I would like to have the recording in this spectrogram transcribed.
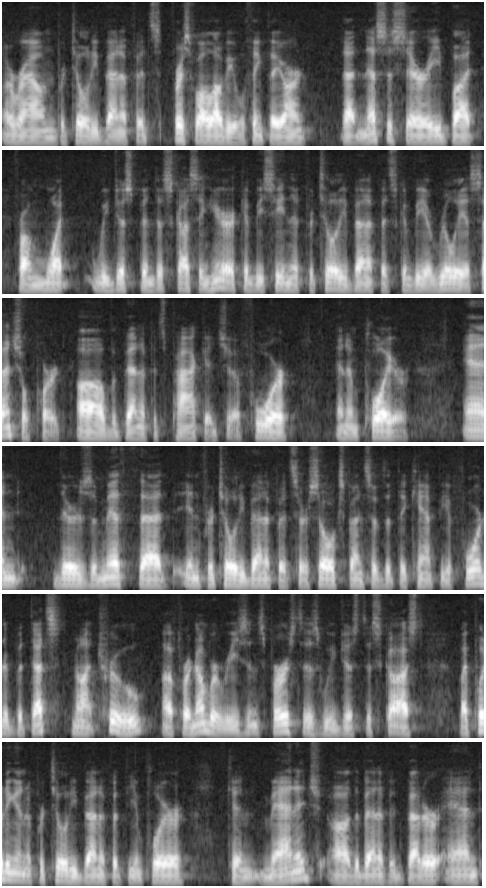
around fertility benefits. First of all, a lot of people think they aren't that necessary, but from what we've just been discussing here, it can be seen that fertility benefits can be a really essential part of a benefits package uh, for an employer. And there's a myth that infertility benefits are so expensive that they can't be afforded, but that's not true uh, for a number of reasons. First, as we've just discussed, by putting in a fertility benefit, the employer can manage uh, the benefit better and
